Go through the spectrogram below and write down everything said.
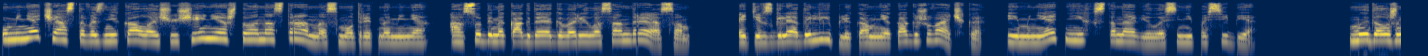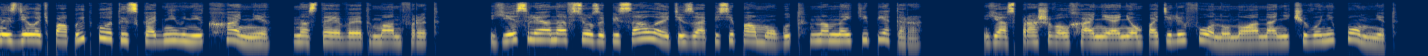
У меня часто возникало ощущение, что она странно смотрит на меня, особенно когда я говорила с Андреасом. Эти взгляды липли ко мне как жвачка, и мне от них становилось не по себе. Мы должны сделать попытку отыскать дневник Ханни, настаивает Манфред. Если она все записала, эти записи помогут нам найти Петера. Я спрашивал Хани о нем по телефону, но она ничего не помнит.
